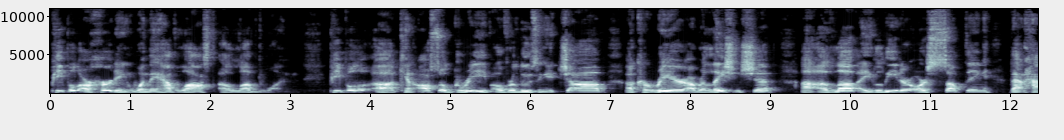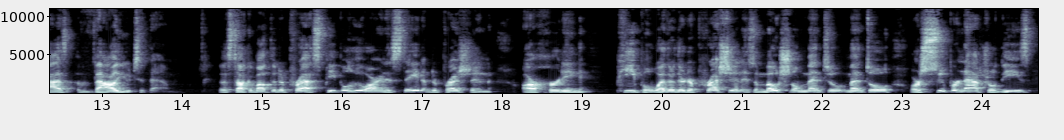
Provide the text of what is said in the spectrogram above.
people are hurting when they have lost a loved one. People uh, can also grieve over losing a job, a career, a relationship, uh, a love, a leader, or something that has value to them. Let's talk about the depressed. People who are in a state of depression are hurting people. Whether their depression is emotional, mental, mental, or supernatural, these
